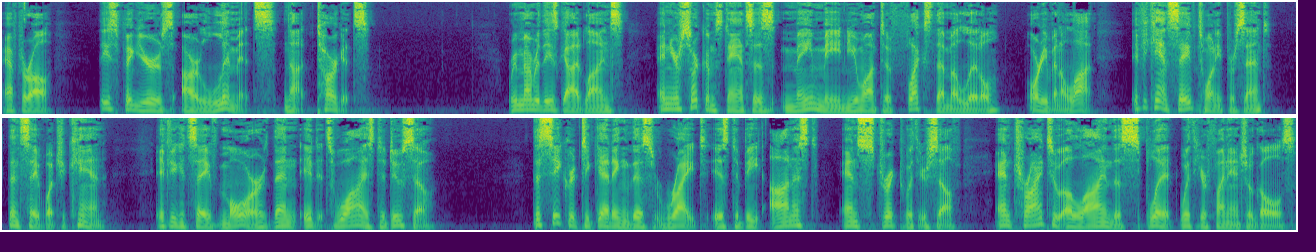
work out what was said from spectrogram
After all, these figures are limits, not targets. Remember these guidelines, and your circumstances may mean you want to flex them a little or even a lot. If you can't save 20%, then save what you can. If you can save more, then it's wise to do so. The secret to getting this right is to be honest and strict with yourself and try to align the split with your financial goals.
